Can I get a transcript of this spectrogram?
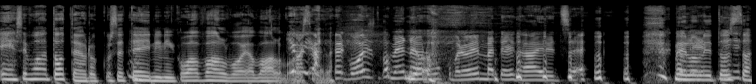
eihän se vaan toteudu, kun se teini niin kuin vaan valvoo ja valvoo Joo, siellä. ja voisitko mennä Joo. nukkumaan? No en mä teitä häiritse. Meillä oli et- tuossa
